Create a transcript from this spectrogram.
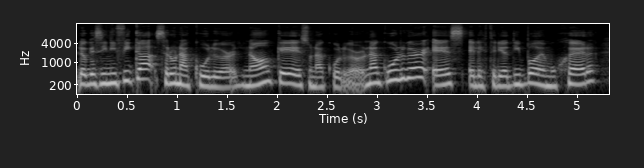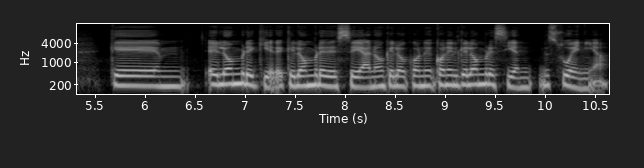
lo que significa ser una cool girl, ¿no? ¿Qué es una cool girl? Una cool girl es el estereotipo de mujer que mm, el hombre quiere, que el hombre desea, ¿no? que lo, con, el, con, el, que el hombre sueña.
